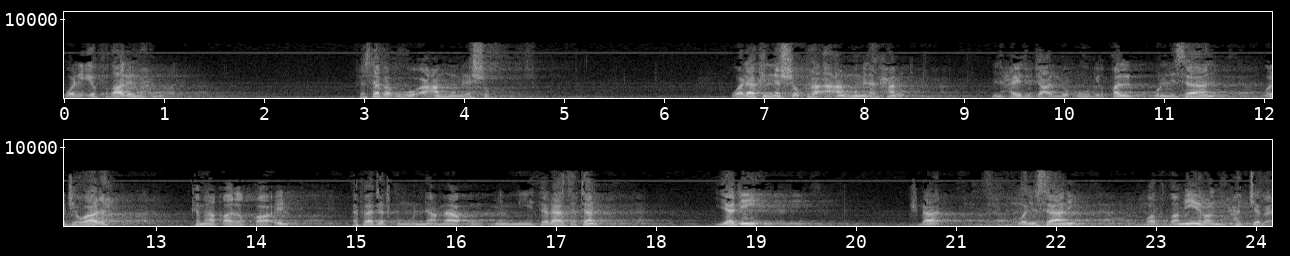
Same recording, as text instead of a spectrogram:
ولإفضال المحمود. فسببه أعم من الشكر. ولكن الشكر أعم من الحمد من حيث تعلقه بالقلب واللسان والجوارح. كما قال القائل أفادتكم النعماء مني ثلاثة يدي ولساني والضمير المحجبة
